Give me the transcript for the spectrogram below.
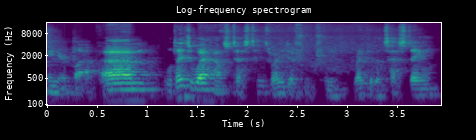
in your platform? Um, well, data warehouse testing is very different from regular testing.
